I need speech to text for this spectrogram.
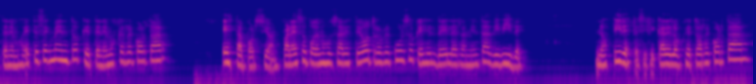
tenemos este segmento que tenemos que recortar esta porción. Para eso podemos usar este otro recurso que es el de la herramienta divide. Nos pide especificar el objeto a recortar.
